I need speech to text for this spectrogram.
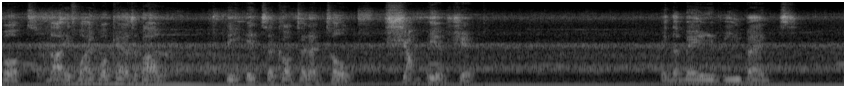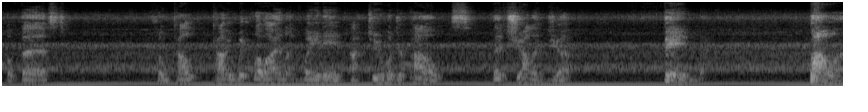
But that is what everyone cares about. The Intercontinental Championship. In the main event. But first, from Cal County Wicklow Ireland, weighing in at £200, the challenger, Finn Balor.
